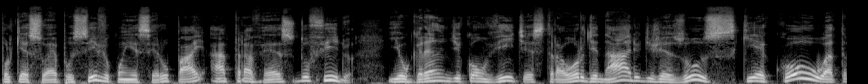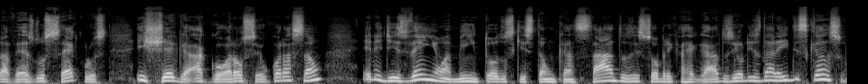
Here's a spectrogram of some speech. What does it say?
porque só é possível conhecer o Pai através do Filho. E o grande convite extraordinário de Jesus, que ecoa através dos séculos e chega agora ao seu coração, ele diz: Venham a mim todos que estão cansados e sobrecarregados, e eu lhes darei descanso.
